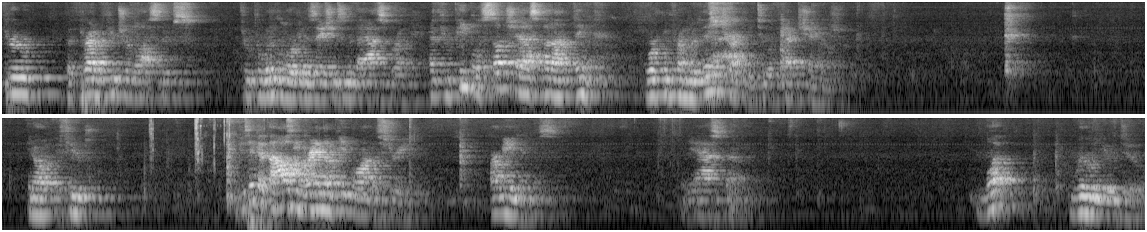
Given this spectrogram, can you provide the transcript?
through the threat of future lawsuits, through political organizations in the diaspora, and through people such as Hrant Dink working from within Turkey to effect change. You know, if you if you take a thousand random people on the street, Armenians, and you ask them, what will you do?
